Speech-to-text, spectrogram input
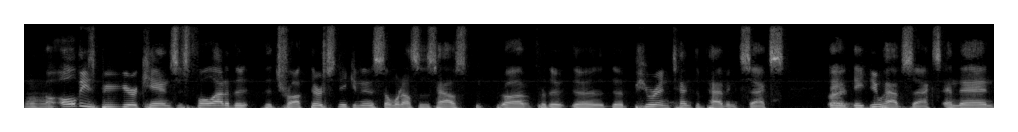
Mhm. Uh, all these beer cans just fall out of the, the truck. They're sneaking into someone else's house uh, for the, the, the pure intent of having sex. They, Right. they do have sex. And then,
